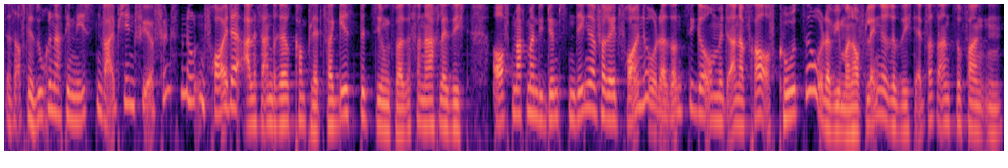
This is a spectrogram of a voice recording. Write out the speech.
das auf der Suche nach dem nächsten Weibchen für fünf Minuten Freude alles andere komplett vergisst bzw. vernachlässigt. Oft macht man die dümmsten Dinge, verrät Freunde oder sonstige, um mit einer Frau auf kurze oder wie man auf längere Sicht etwas anzufangen.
